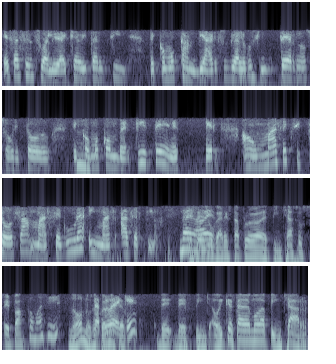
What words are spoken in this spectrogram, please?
esa sensualidad que habita en ti, de cómo cambiar esos diálogos internos sobre todo, de cómo convertirte en esa mujer aún más exitosa, más segura y más asertiva. No, a Ese ver, lugar está a prueba de pinchazos. Epa. ¿Cómo así? No, no se ¿La puede prueba de meter. De, de pincha- Hoy que está de moda pinchar,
